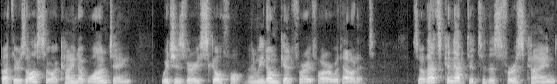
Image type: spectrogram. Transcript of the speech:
But there's also a kind of wanting which is very skillful, and we don't get very far without it. So that's connected to this first kind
